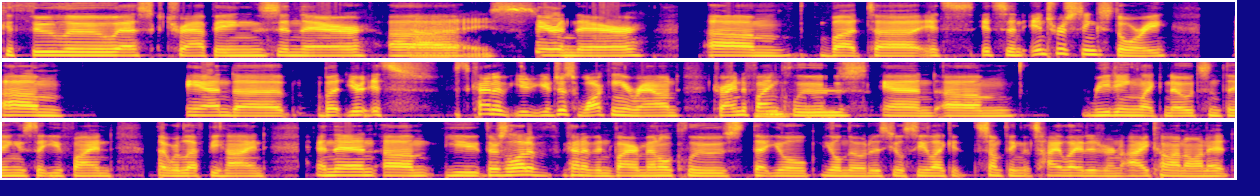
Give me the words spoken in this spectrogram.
Cthulhu esque trappings in there. Uh, nice. here and there. Um, but uh, it's it's an interesting story. Um, and uh, but you're it's it's kind of you're, you're just walking around trying to find Mhm. clues and um, reading like notes and things that you find that were left behind. And then um, you there's a lot of kind of environmental clues that you'll you'll notice. You'll see like something that's highlighted or an icon on it.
